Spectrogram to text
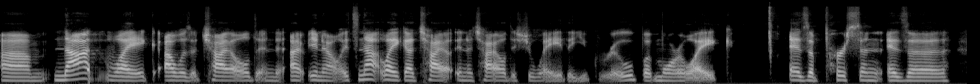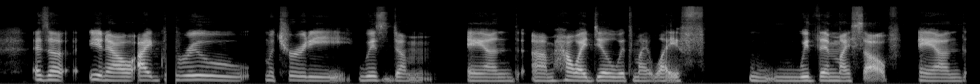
Um, not like I was a child and I, you know, it's not like a child in a childish way that you grew, but more like as a person, as a, as a, you know, I grew maturity, wisdom, and um, how I deal with my life within myself. And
